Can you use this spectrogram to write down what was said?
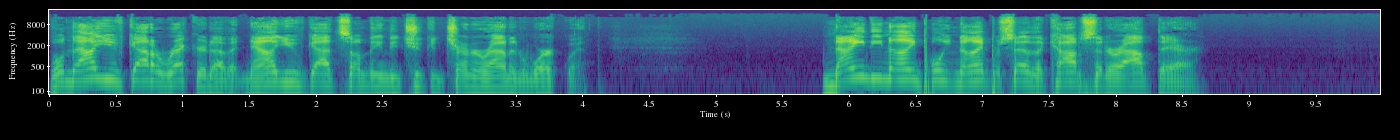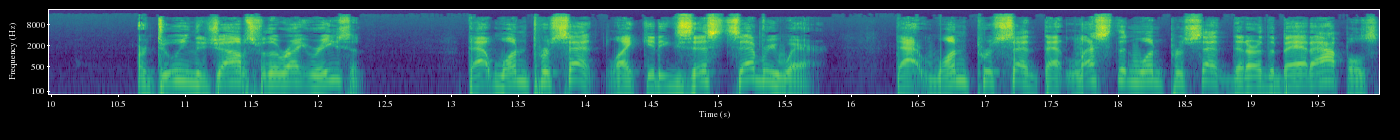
well, now you've got a record of it. Now you've got something that you can turn around and work with. 99.9% of the cops that are out there are doing the jobs for the right reason. That 1%, like it exists everywhere, that 1%, that less than 1% that are the bad apples,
